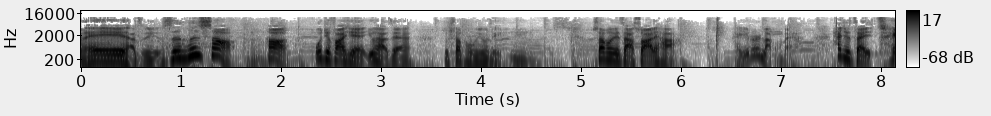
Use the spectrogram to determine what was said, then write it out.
哎，啥子的，人很少。好，我就发现有啥子，有耍朋友的，嗯，耍朋友咋耍的哈？还有点浪漫，他就在车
